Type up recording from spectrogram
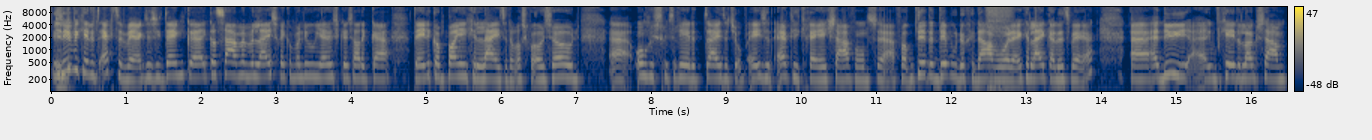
in nu begint het echte werk. Dus ik denk, eh, ik had samen met mijn lijsttrekker Malou Jenniskus had ik eh, de hele campagne geleid. En dat was gewoon zo'n eh, ongestructureerde tijd dat je opeens een appje kreeg s'avonds van dit en dit moet nog gedaan worden en gelijk aan het werk. En nu beginnen langzaam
